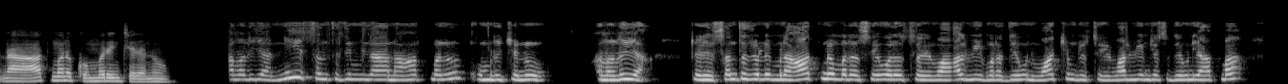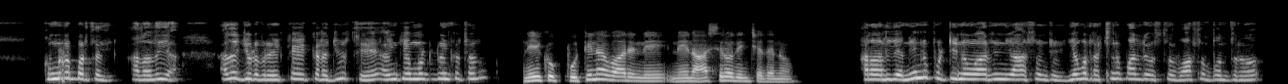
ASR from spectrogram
నా ఆత్మను కుమ్మరించేదను. అలలియ నీ సంతతి మీద నా ఆత్మను కుమ్మరించను అలలియ సంతతి మన ఆత్మ మన సేవలు వస్తాయి వాళ్ళవి మన దేవుని వాక్యం చూస్తాయి వాళ్ళవి ఏం చేస్తే దేవుని ఆత్మ కుమ్మరపడుతుంది. అలలియ అదే చూడ ఇక్కడ చూస్తే ఇంకేమంటాడు ఇంకా చదువు? నీకు పుట్టిన వారిని నేను ఆశీర్వదించేదను. అలా నిన్ను పుట్టిన వారిని ఆశ్రయించు ఎవరు రక్షణ పాలన వస్తారు వాసన పొందుతారో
